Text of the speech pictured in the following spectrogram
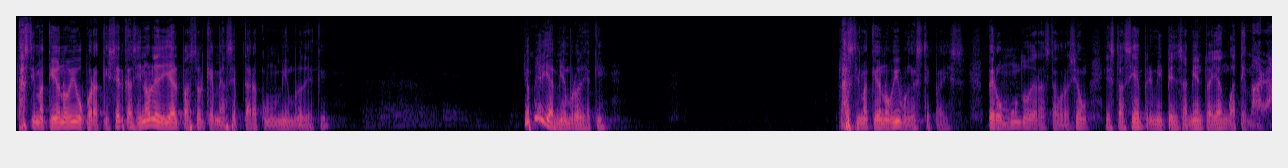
Lástima que yo no vivo por aquí cerca, si no le diría al pastor que me aceptara como miembro de aquí. Yo me haría miembro de aquí. Lástima que yo no vivo en este país, pero mundo de restauración está siempre en mi pensamiento allá en Guatemala.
